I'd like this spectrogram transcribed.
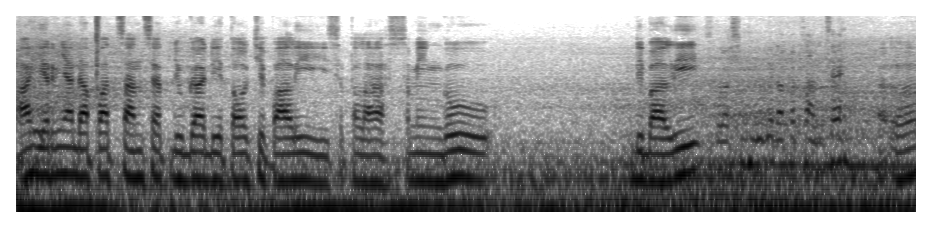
Akhirnya dapat sunset juga di Tol Cipali setelah seminggu di Bali. Setelah seminggu gue dapat sunset. Heeh,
